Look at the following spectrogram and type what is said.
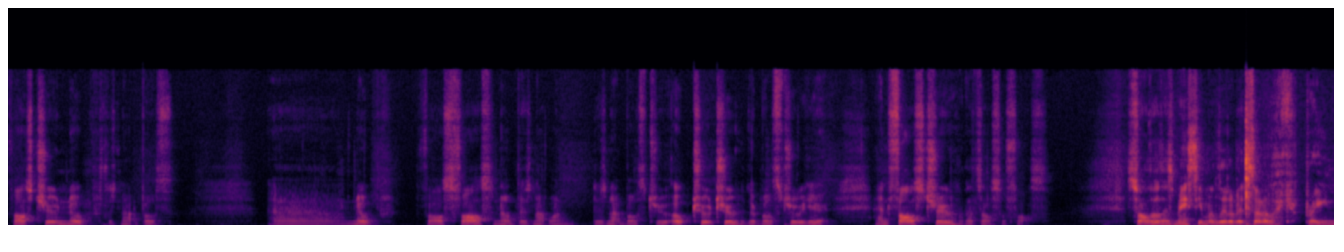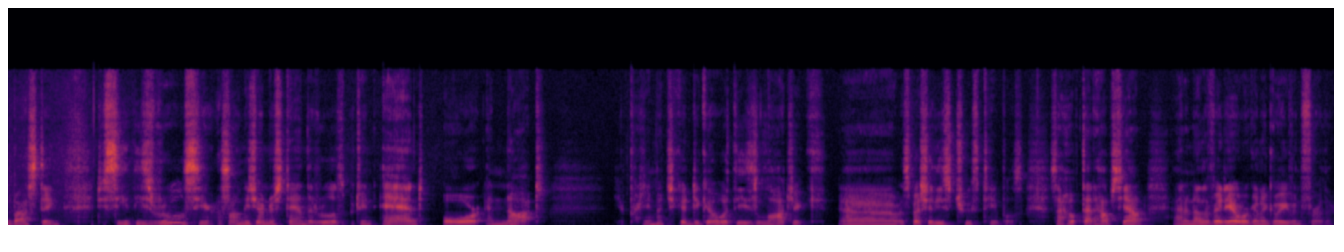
False, true. Nope, there's not both. Uh, nope. False, false. Nope, there's not one. There's not both true. Oh, true, true. They're both true here. And false, true. That's also false. So although this may seem a little bit sort of like brain busting, do you see these rules here? As long as you understand the rules between and, or, and not, you're pretty much good to go with these logic, uh, especially these truth tables. So I hope that helps you out. And another video, we're going to go even further.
